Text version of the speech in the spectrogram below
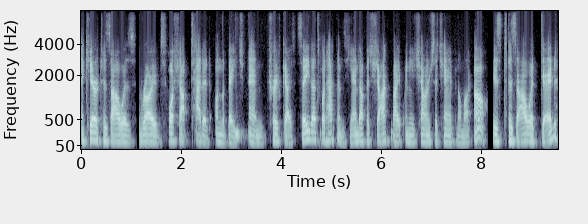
Akira Tozawa's robes wash up tattered on the beach. And Truth goes, See, that's what happens. You end up as shark bait when you challenge the champ. And I'm like, Oh, is Tozawa dead?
